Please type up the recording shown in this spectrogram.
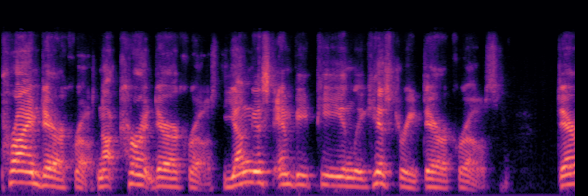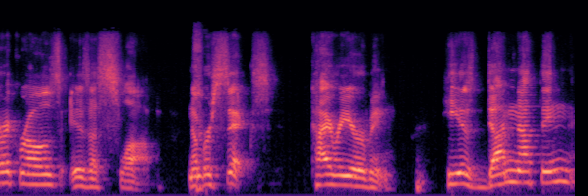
prime Derrick Rose, not current Derrick Rose, youngest MVP in league history, Derrick Rose. Derrick Rose is a slob. Number six, Kyrie Irving. He has done nothing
